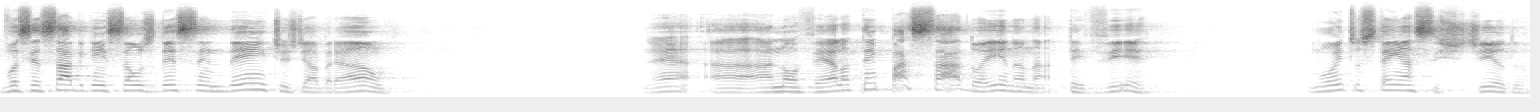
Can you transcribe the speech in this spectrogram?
Você sabe quem são os descendentes de Abraão? Né? A, a, novela tem passado aí na, na TV, muitos têm assistido,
